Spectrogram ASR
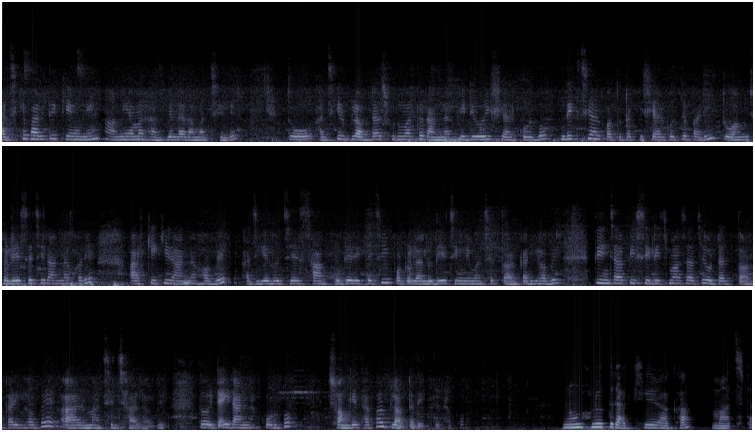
আজকে বাড়িতে কেউ নেই, আমি আমার হাজব্যান্ড আর আমার ছেলে। তো আজকের ব্লগটা শুধুমাত্র রান্নার ভিডিওই শেয়ার করব। দেখছি আর কতটা কি শেয়ার করতে পারি। তো আমি চলে এসেছি রান্নাঘরে। আর কি কি রান্না হবে? আজকে হচ্ছে শাক কুটে রেখেছি, পটল, আলু দিয়ে চিংড়ি মাছের তরকারি হবে। তিন, চার পিস ইলিশ মাছ আছে, ওটার তরকারি হবে আর মাছের ঝাল হবে। তো এটাই রান্না করব। সঙ্গে থাকো আর ব্লগটা দেখতে থাকো। নুন, হলুদ রাখিয়ে রাখা। মাছটা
